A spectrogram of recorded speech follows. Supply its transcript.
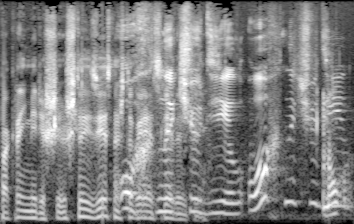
По крайней мере, что известно, что Ох, говорят следователи? начудил. Ох, начудил. Ну,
